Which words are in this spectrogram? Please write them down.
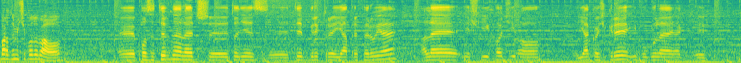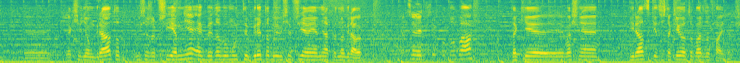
bardzo mi się podobało. E, pozytywne, lecz e, to nie jest e, typ gry, który ja preferuję, ale jeśli chodzi o jakość gry i w ogóle jak, e, e, jak się w nią gra, to myślę, że przyjemnie. Jakby to był mój typ gry, to by mi się przyjemnie na pewno grało. Znaczy, Jak się podoba, takie e, właśnie pirackie, coś takiego, to bardzo fajne mi się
